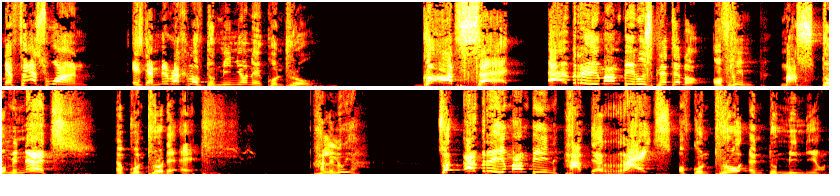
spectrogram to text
the first one is the miracle of dominion and control. God said every human being who's created of, of him must dominate and control the earth. Hallelujah. So every human being have the rights of control and dominion.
